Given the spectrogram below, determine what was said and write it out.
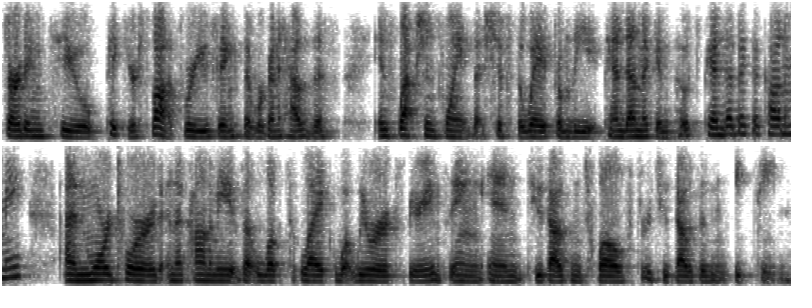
starting to pick your spots where you think that we're going to have this inflection point that shifts away from the pandemic and post-pandemic economy and more toward an economy that looked like what we were experiencing in 2012 through 2018.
